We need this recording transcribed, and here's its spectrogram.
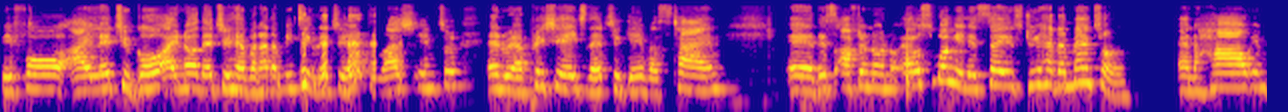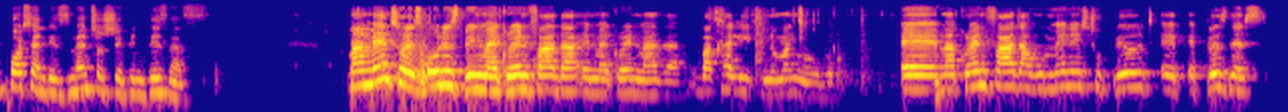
before I let you go. I know that you have another meeting that you have to rush into, and we appreciate that you gave us time uh, this afternoon. Usbongile says, Do you have a mentor? And how important is mentorship in business? My mentor has always been my grandfather and my grandmother, Bakalipi Nomangcobo. Uh, my grandfather who managed to build a, a business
